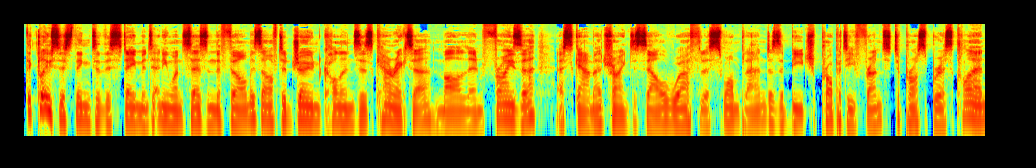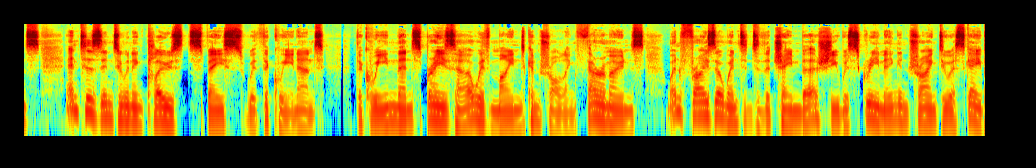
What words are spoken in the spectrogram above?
The closest thing to this statement anyone says in the film is after Joan Collins's character, Marilyn Fryser, a scammer trying to sell worthless swampland as a beach property front to prosperous clients, enters into an enclosed space with the queen ant. The queen then sprays her with mind controlling pheromones. When Fraser went into the chamber, she was screaming and trying to escape.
